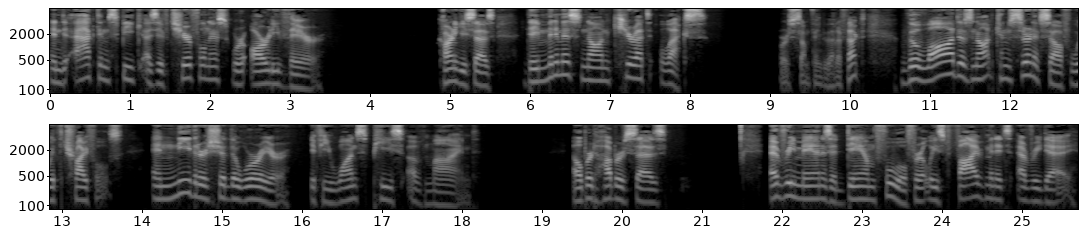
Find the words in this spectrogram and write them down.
and to act and speak as if cheerfulness were already there. Carnegie says, de minimis non curat lex, or something to that effect. The law does not concern itself with trifles, and neither should the worrier if he wants peace of mind. Elbert Hubbard says, Every man is a damn fool for at least five minutes every day.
